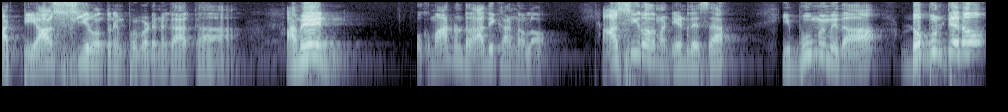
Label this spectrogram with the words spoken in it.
అట్టి ఆశీర్వంతం నింపబడిన గాక. ఆమేన్. ఒక మాట ఉంటుంది ఆది కాండంలో. ఆశీర్వాదం అంటే ఏంటి తెలుసా? ఈ భూమి మీద డబ్బు ఉంటేనో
